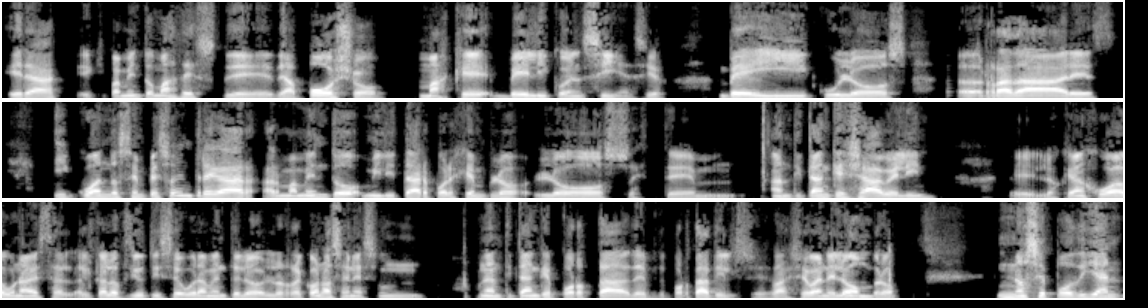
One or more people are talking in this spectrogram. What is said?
era equipamiento más de, apoyo, más que bélico en sí, es decir, vehículos, eh, radares, y cuando se empezó a entregar armamento militar, por ejemplo, los este, antitanques Javelin, eh, los que han jugado alguna vez al, Call of Duty seguramente lo, reconocen, es un, antitanque portátil, se lleva en el hombro, no se podían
